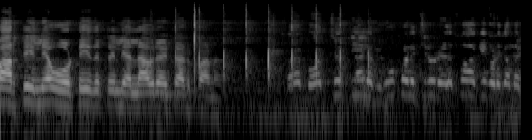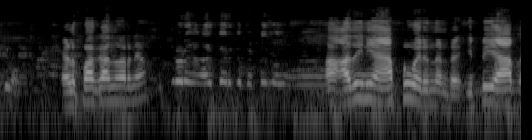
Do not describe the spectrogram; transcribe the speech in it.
പാർട്ടി ഇല്ല വോട്ട് ചെയ്തിട്ടില്ല എല്ലാവരുമായിട്ട് അടുപ്പാണ്. കൊടുക്കാൻ പറ്റുമോ? എളുപ്പാക്കാന്ന് പറഞ്ഞാൽ ആ, അത് ഇനി ആപ്പ് വരുന്നുണ്ട്. ഇപ്പൊ ഈ ആപ്പ്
